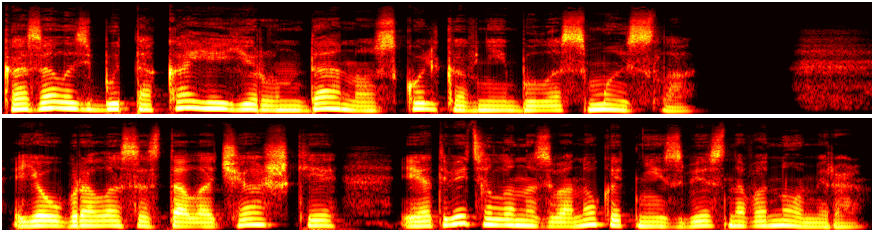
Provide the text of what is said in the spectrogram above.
казалось бы, такая ерунда, но сколько в ней было смысла. Я убрала со стола чашки и ответила на звонок от неизвестного номера.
